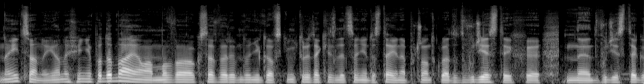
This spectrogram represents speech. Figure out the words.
no i co, no i one się nie podobają, a mowa o Ksawerym Donikowskim, który takie zlecenie dostaje na początku lat dwudziestych XX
